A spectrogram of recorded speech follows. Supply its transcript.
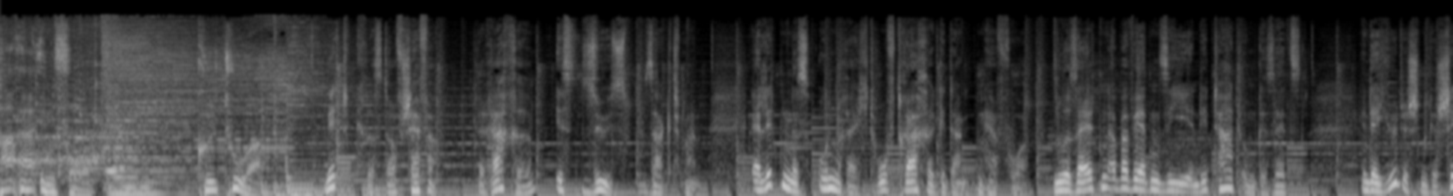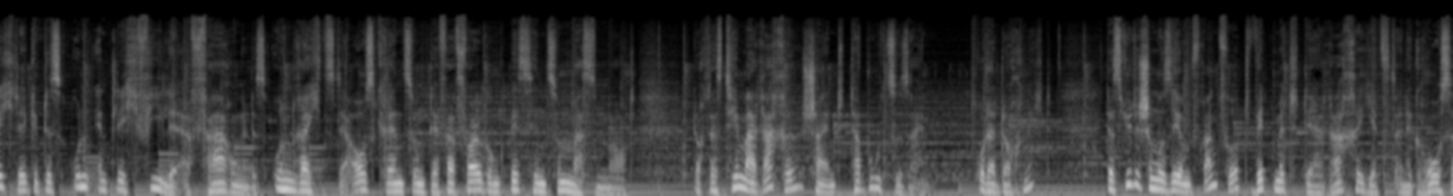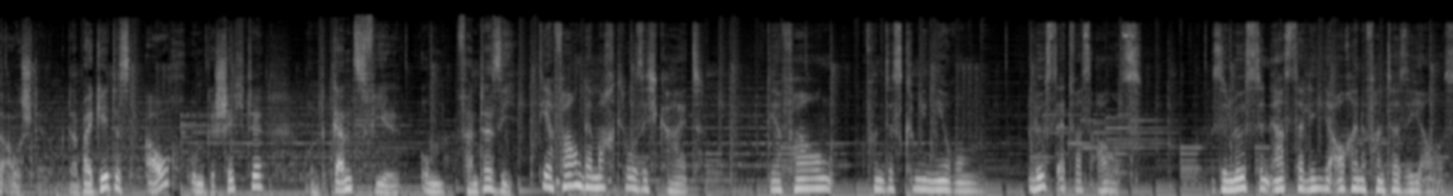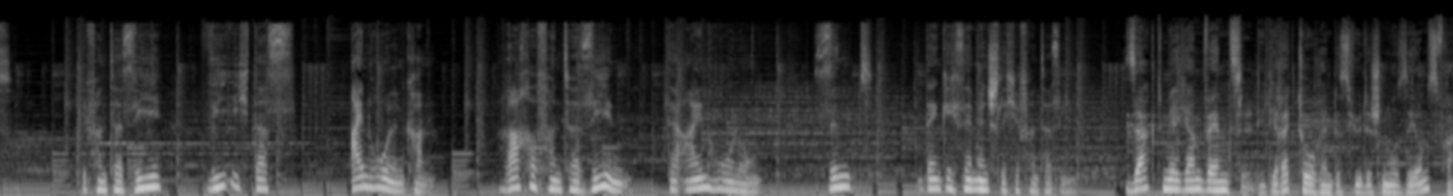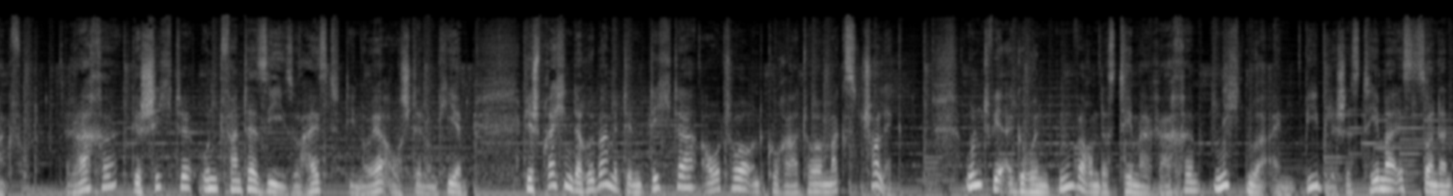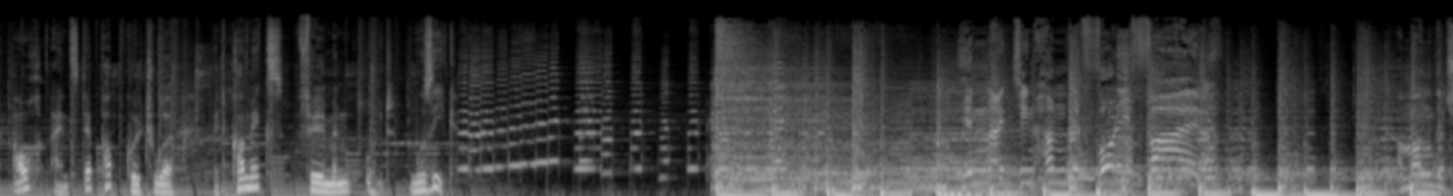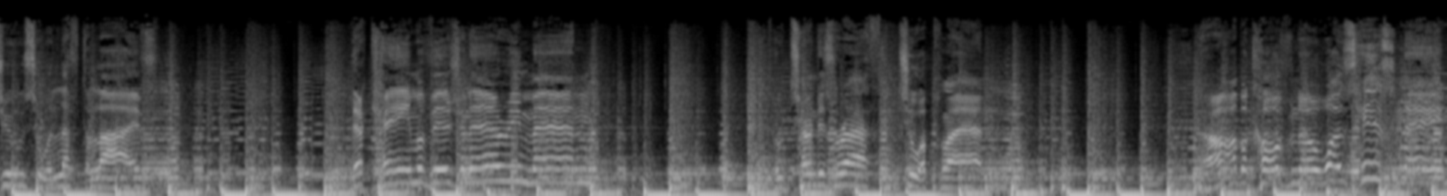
HR Info. Kultur. Mit Christoph Schäffer. Rache ist süß, sagt man. Erlittenes Unrecht ruft Rachegedanken hervor. Nur selten aber werden sie in die Tat umgesetzt. In der jüdischen Geschichte gibt es unendlich viele Erfahrungen des Unrechts, der Ausgrenzung, der Verfolgung bis hin zum Massenmord. Doch das Thema Rache scheint tabu zu sein. Oder doch nicht? Das Jüdische Museum Frankfurt widmet der Rache jetzt eine große Ausstellung. Dabei geht es auch um Geschichte und ganz viel um Fantasie. Die Erfahrung der Machtlosigkeit, die Erfahrung von Diskriminierung löst etwas aus. Sie löst in erster Linie auch eine Fantasie aus. Die Fantasie, wie ich das einholen kann. Rache-Fantasien der Einholung sind, denke ich, sehr menschliche Fantasien sagt Mirjam Wenzel, die Direktorin des Jüdischen Museums Frankfurt. Rache, Geschichte und Fantasie, so heißt die neue Ausstellung hier. Wir sprechen darüber mit dem Dichter, Autor und Kurator Max Czolek. Und wir ergründen, warum das Thema Rache nicht nur ein biblisches Thema ist, sondern auch eins der Popkultur mit Comics, Filmen und Musik. In 1945 Jews who were left alive. There came a visionary man who turned his wrath into a plan. Abba Kovner was his name.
